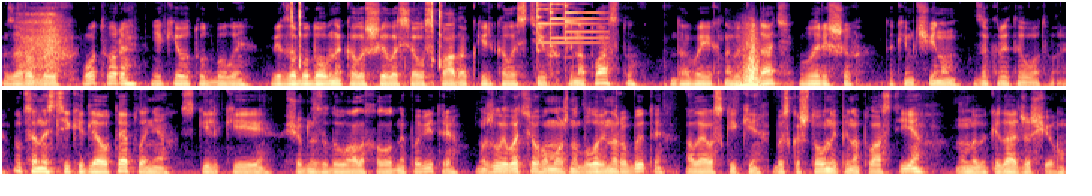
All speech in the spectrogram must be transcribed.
заробив отвори, які отут були. Від забудовника лишилося у спадок кілька листів пінопласту, дав їх не викидати, вирішив таким чином закрити отвори. Ну, це не стільки для утеплення, скільки щоб не задувало холодне повітря. Можливо, цього можна було і не робити, але оскільки безкоштовний пінопласт є, ну не викидать же ж його.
